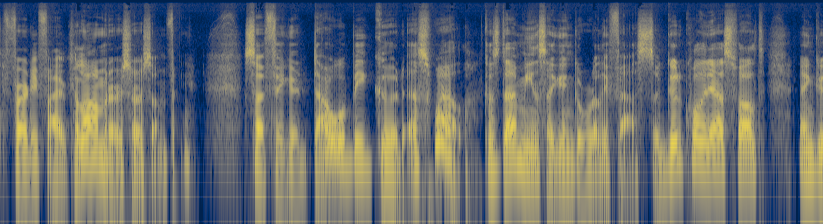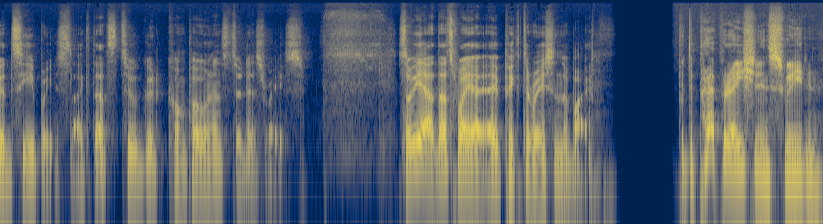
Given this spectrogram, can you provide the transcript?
35 kilometers or something. So I figured that would be good as well, because that means I can go really fast. So good quality asphalt and good sea breeze. Like that's two good components to this race. So yeah, that's why I, I picked the race in Dubai. But the preparation in Sweden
